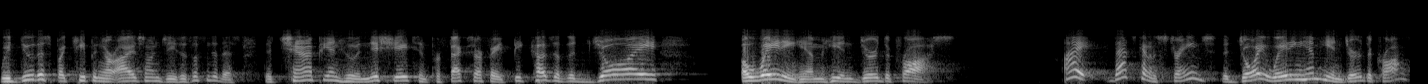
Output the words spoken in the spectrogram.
We do this by keeping our eyes on Jesus. Listen to this the champion who initiates and perfects our faith. Because of the joy awaiting him, he endured the cross. I, that's kind of strange. The joy awaiting him, he endured the cross.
